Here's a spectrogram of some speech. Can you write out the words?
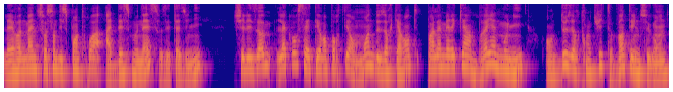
l'Ironman 70.3 à Des Moines aux États-Unis. Chez les hommes, la course a été remportée en moins de 2h40 par l'américain Brian Mooney en 2h38 21 secondes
